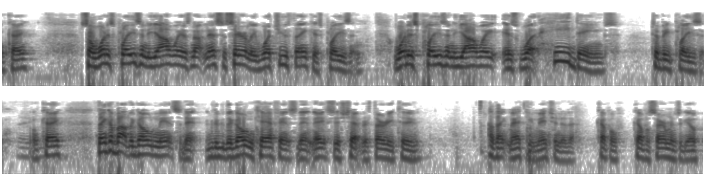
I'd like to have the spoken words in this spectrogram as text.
Okay? So what is pleasing to Yahweh is not necessarily what you think is pleasing. What is pleasing to Yahweh is what He deems to be pleasing. Okay? Think about the golden incident, the golden calf incident in Exodus chapter 32. I think Matthew mentioned it a couple couple sermons ago.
